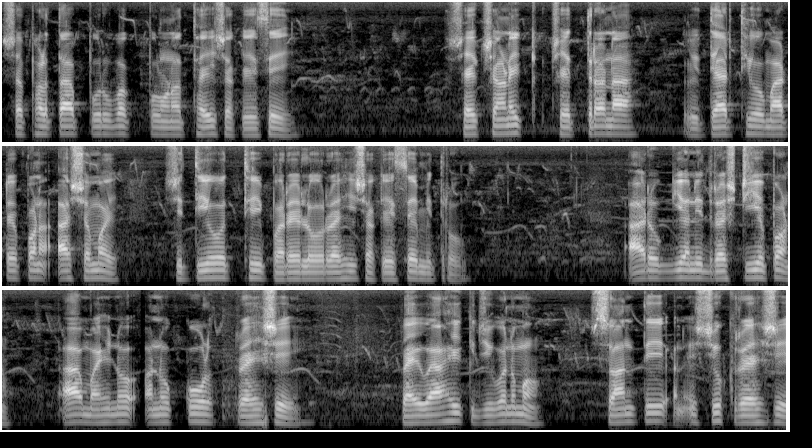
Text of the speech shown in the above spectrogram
સફળતાપૂર્વક પૂર્ણ થઈ શકે છે. શૈક્ષણિક ક્ષેત્રના વિદ્યાર્થીઓ માટે પણ આ સમય સિદ્ધિઓથી ભરેલો રહી શકે છે મિત્રો. આરોગ્યની દ્રષ્ટિએ પણ આ મહિનો અનુકૂળ રહેશે. વૈવાહિક જીવનમાં શાંતિ અને સુખ રહેશે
